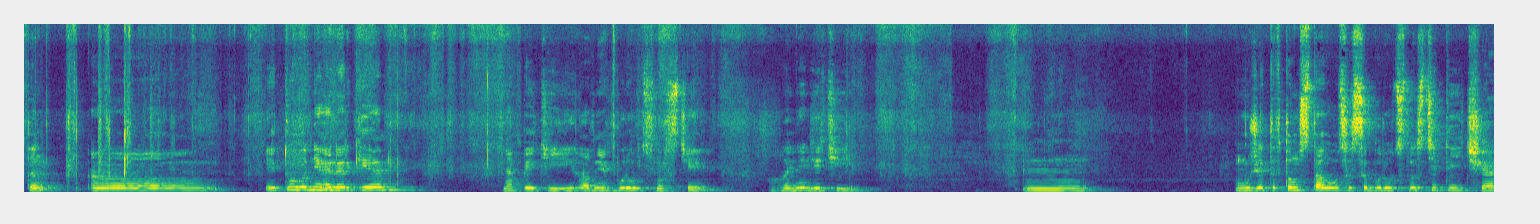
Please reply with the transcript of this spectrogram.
Ten, uh, je tu hodně energie, napětí, hlavně v budoucnosti, ohledně dětí. Mm, můžete v tom vztahu, co se budoucnosti týče,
